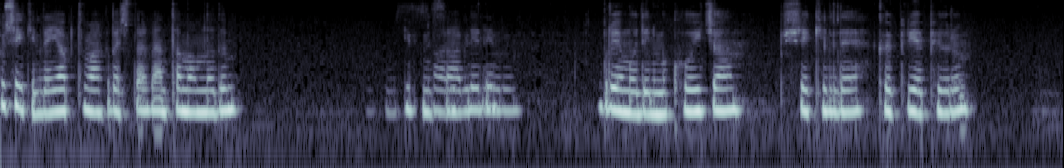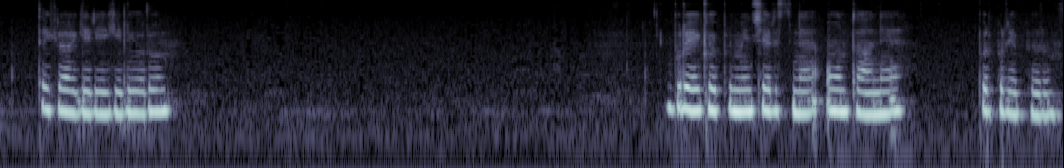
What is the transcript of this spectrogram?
Bu şekilde yaptım arkadaşlar. Ben tamamladım. İpimi sabitledim. Buraya modelimi koyacağım. Şu şekilde köprü yapıyorum. Tekrar geriye geliyorum. Buraya köprümün içerisine 10 tane pırpır yapıyorum.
